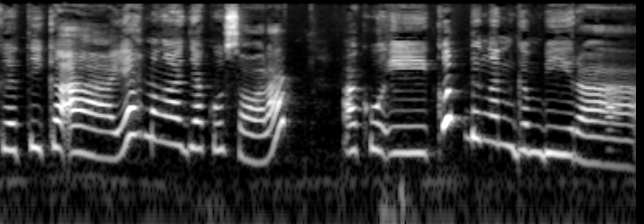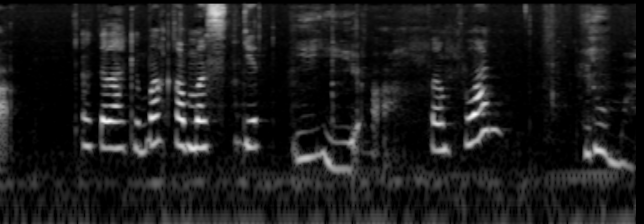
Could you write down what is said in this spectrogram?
Ketika ayah mengajakku sholat, aku ikut dengan gembira. Laki-laki mah ke masjid. Iya, Perempuan di rumah.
